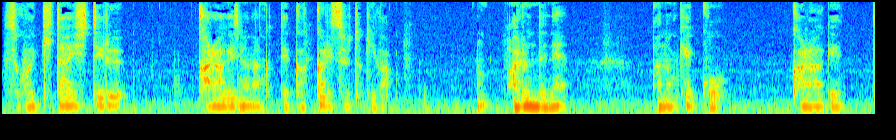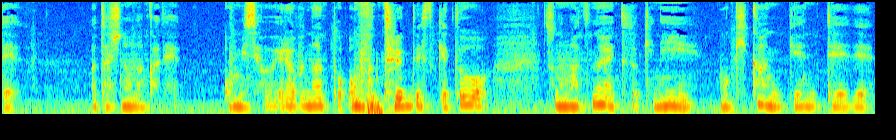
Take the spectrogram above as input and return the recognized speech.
すごい期待してる唐揚げじゃなくてがっかりする時があるんでね。あの結構唐揚げって私の中でお店を選ぶなと思ってるんですけどその松の屋行った時にもう期間限定で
